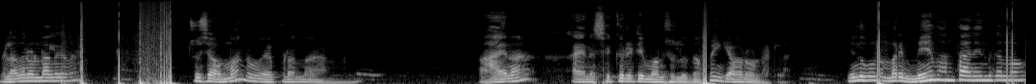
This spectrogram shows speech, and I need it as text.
వీళ్ళందరూ ఉండాలి కదా? చూసావమ్మా నువ్వు ఎప్పుడన్నా? ఆయన ఆయన సెక్యూరిటీ మనుషులు తప్ప ఇంకెవరు ఉండట్లా. ఎందుకు? మరి మేమంతా అని ఎందుకన్నావు?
